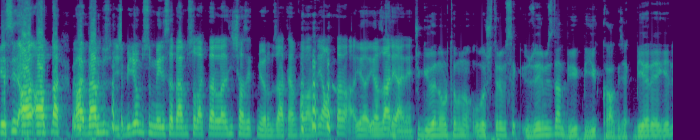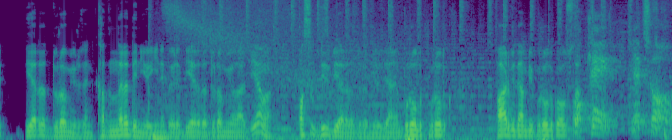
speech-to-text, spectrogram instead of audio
Kesin alttan "Ay ben bu, biliyor musun Melisa ben bu salaklarla hiç haz etmiyorum zaten falan diye alttan ya- yazar yani. Şu güven ortamını oluşturabilsek üzerimizden büyük bir yük kalkacak. Bir araya gelip bir arada duramıyoruz. Yani kadınlara deniyor yine böyle bir arada duramıyorlar diye ama asıl biz bir arada duramıyoruz. Yani buroluk buroluk harbiden bir buroluk olsa Okay, let's go.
